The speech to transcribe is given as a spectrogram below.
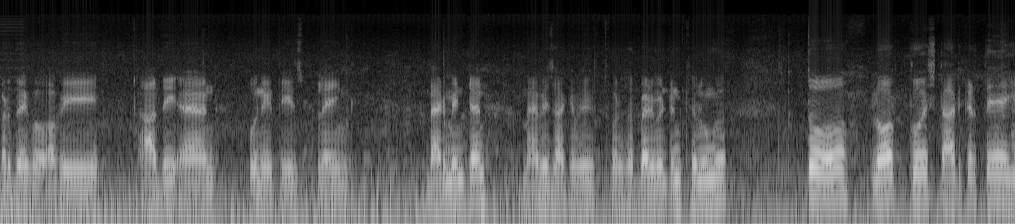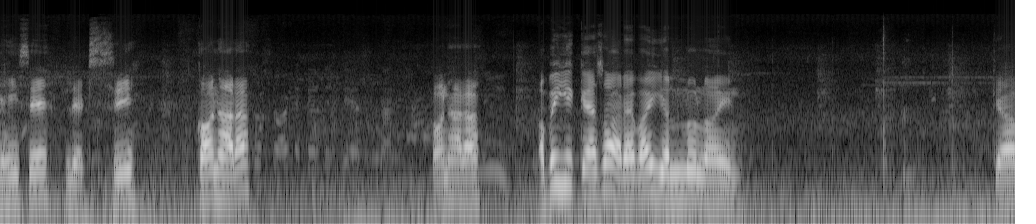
पर देखो, अभी Adi and Puneet is playing badminton मैं भी जाके भी थोड़ा सा बैडमिंटन खेलूँगा। तो ब्लॉग को स्टार्ट करते हैं यहीं से। लेट्स सी कौन हारा? कौन हारा? अबे ये कैसा आ रहा है भाई? येलो लाइन क्या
